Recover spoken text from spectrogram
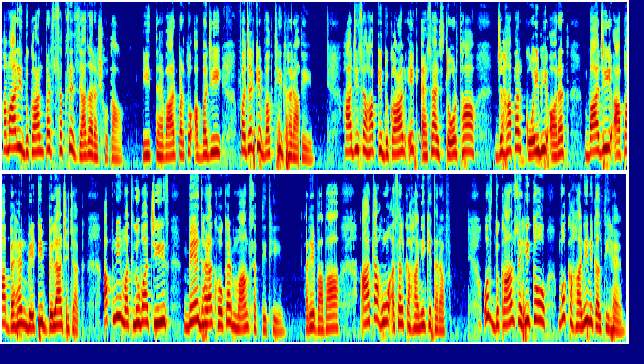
हमारी दुकान पर सबसे ज़्यादा रश होता। ईद त्यौहार पर तो अब्बा जी फजर के वक्त ही घर आते। हाजी साहब की दुकान एक ऐसा स्टोर था जहाँ पर कोई भी औरत, बाजी, आपा, बहन, बेटी बिला, झिझक, अपनी मतलूबा चीज़ बेधड़क होकर मांग सकती थी। अरे बाबा, आता हूँ असल कहानी की तरफ़। उस दुकान से ही तो वो कहानी निकलती है।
